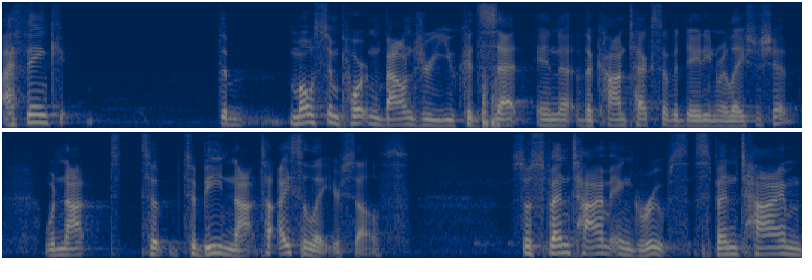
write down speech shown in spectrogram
I think the most important boundary you could set in the context of a dating relationship would not to, to be not to isolate yourselves. So spend time in groups, spend time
